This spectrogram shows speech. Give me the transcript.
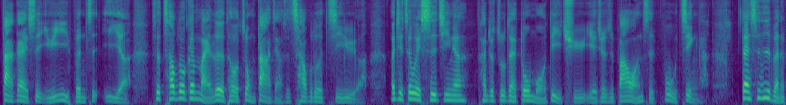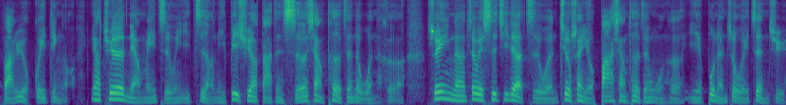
大概是一亿分之一啊，这差不多跟买乐透中大奖是差不多的几率啊。而且这位司机呢，他就住在多摩地区，也就是八王子附近啊。但是日本的法律有规定哦，要确认两枚指纹一致哦，你必须要达成十二项特征的吻合。所以呢，这位司机的指纹就算有八项特征吻合，也不能作为证据。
